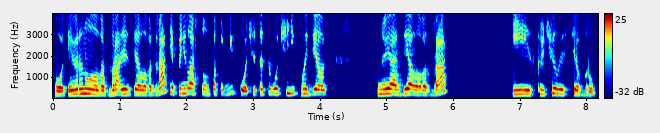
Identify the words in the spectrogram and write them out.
Вот, я вернула возврат, я сделала возврат, я поняла, что он потом не хочет этого ученик мой делать, но я сделала возврат и исключила из всех групп.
